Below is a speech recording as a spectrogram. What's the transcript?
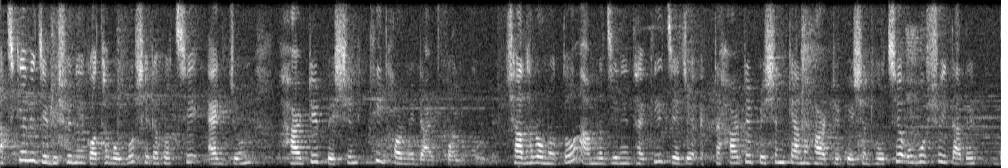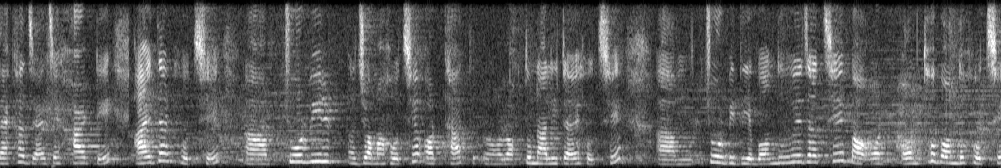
আজকে আমি যে বিষয় নিয়ে কথা বলব সেটা হচ্ছে একজন হার্টের পেশেন্ট কী ধরনের ডায়েট ফলো করবে? সাধারণত আমরা জেনে থাকি যে একটা হার্টের পেশেন্ট কেন হার্টের পেশেন্ট হচ্ছে, অবশ্যই তাদের দেখা যায় যে হার্টে আয়দার হচ্ছে চর্বির জমা হচ্ছে, অর্থাৎ রক্তনালীটায় হচ্ছে চর্বি দিয়ে বন্ধ হয়ে যাচ্ছে বা অর- অর্ধ বন্ধ হচ্ছে,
